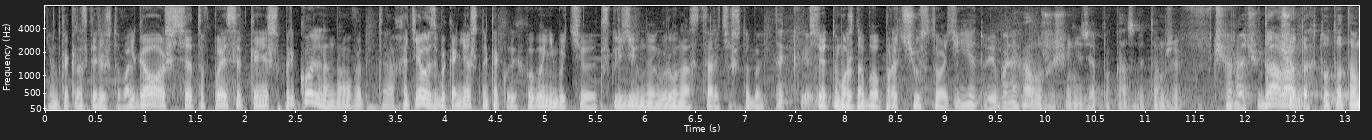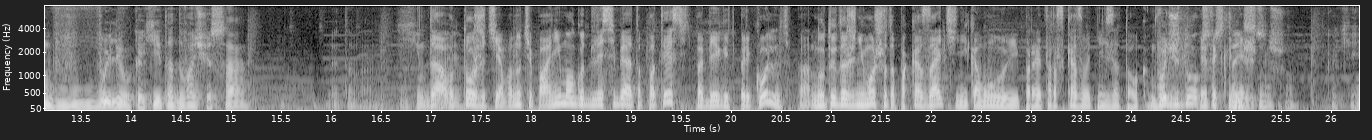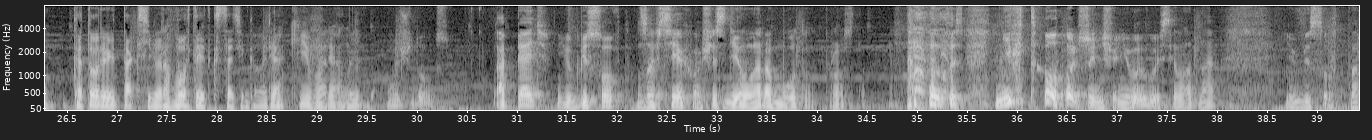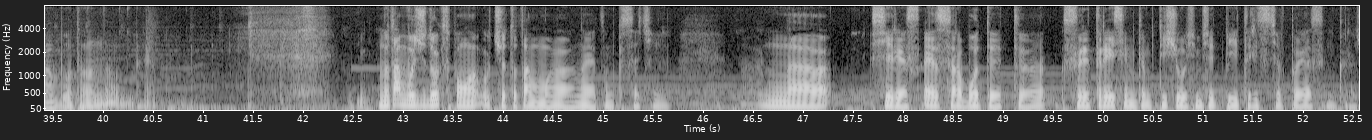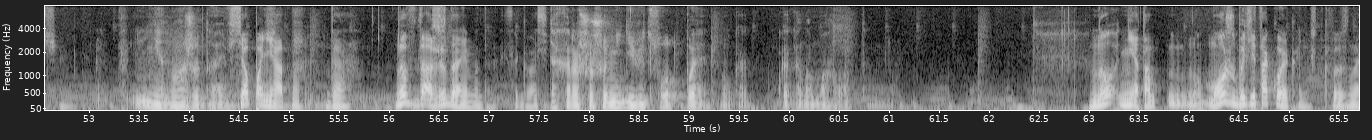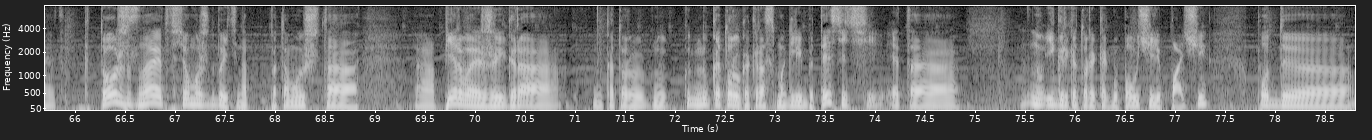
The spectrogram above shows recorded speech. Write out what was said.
Он как раз говорит, что Valhalla 60 FPS это, конечно, прикольно, но вот да, хотелось бы, конечно, как, какую-нибудь эксклюзивную игру на старте, чтобы так, все это можно было прочувствовать. И эту, и Valhalla уже еще нельзя показывать. Там же вчера да, что-то да. кто-то там вылил какие-то два часа этого геймплея. Да, вот тоже тема. Ну, типа, они могут для себя это потестить, побегать прикольно, типа, но ты даже не можешь это показать, и никому и про это рассказывать нельзя толком. Watch Dogs это, конечно, шо? Какие? Который так себе работает, кстати говоря. Какие варианты? Вы... Watch Dogs. Опять Ubisoft за всех вообще сделала работу просто. Ну, то есть никто больше ничего не выпустил, одна Ubisoft поработала. Ну, блин. Ну, там Watch Dogs, по-моему, что-то там э, на этом, кстати, на Series S работает э, с ray tracing ом 1080p и 30 FPS, ну, короче. Не, ну ожидаемо. Все понятно, Слушай. да. Ну, да, ожидаемо, да, согласен. Да хорошо, что не 900p, ну как, как она могла -то. Ну, нет, там, ну, может быть и такое, конечно, кто знает. Кто же знает, все может быть, потому что а, первая же игра, которую, ну, ну, которую как раз смогли бы тестить, это ну, игры, которые как бы получили патчи под э,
